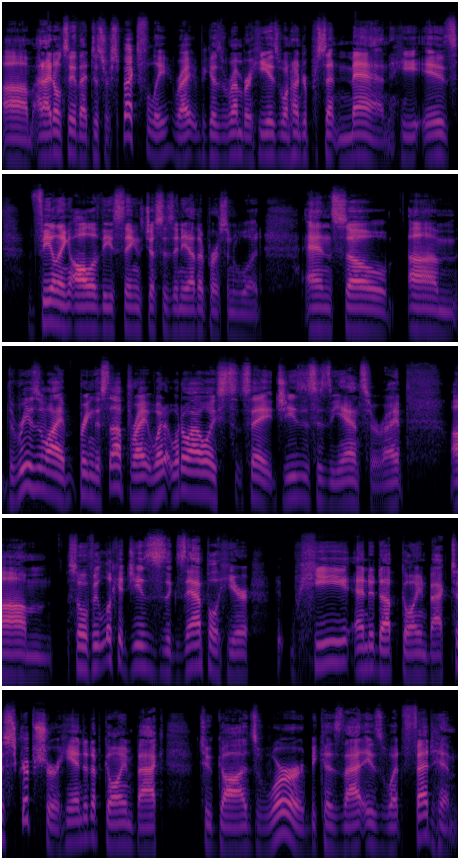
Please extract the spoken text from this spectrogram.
Um, and I don't say that disrespectfully, right? Because remember, he is 100% man. He is feeling all of these things just as any other person would. And so um, the reason why I bring this up, right? What, what do I always say? Jesus is the answer, right? Um, so if we look at Jesus' example here, he ended up going back to Scripture. He ended up going back to God's Word because that is what fed him,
